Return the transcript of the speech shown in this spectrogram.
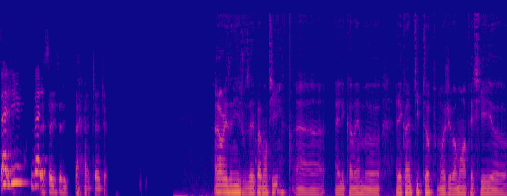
Salut, bye. Salut, salut. Ciao, ciao. Alors les amis, je vous avais pas menti, euh, elle est quand même, euh, elle est quand même tip top. Moi, j'ai vraiment apprécié euh,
